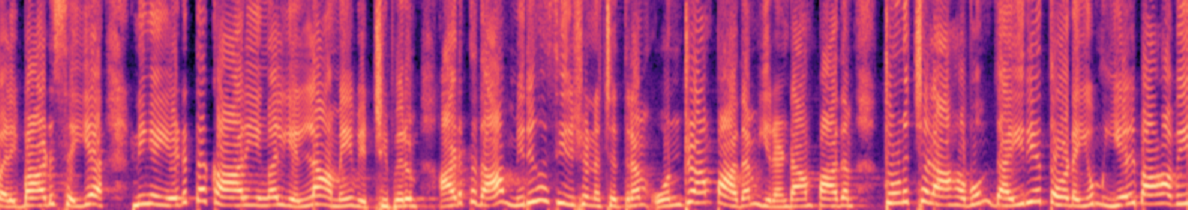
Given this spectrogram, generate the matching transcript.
வழிபாடு செய்ய நீங்க எடுத்த காரியங்கள் எல்லாமே வெற்றி பெறும். அடுத்ததா மிருகசீரிஷ நட்சத்திரம் ஒன்றாம் பாதம் இரண்டாம் பாதம். துணிச்சலாகவும் தைரியத்தோடையும் இயல்பாகவே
